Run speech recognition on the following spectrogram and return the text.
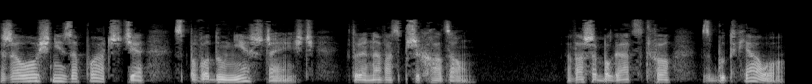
żałośnie zapłaczcie z powodu nieszczęść, które na was przychodzą. Wasze bogactwo zbutwiało,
